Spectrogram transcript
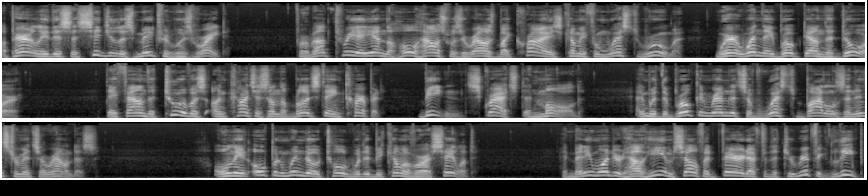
Apparently, this acidulous matron was right, for about 3 a.m. the whole house was aroused by cries coming from West's room, where, when they broke down the door, they found the two of us unconscious on the blood-stained carpet, beaten, scratched, and mauled, and with the broken remnants of West's bottles and instruments around us. Only an open window told what had become of our assailant, and many wondered how he himself had fared after the terrific leap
